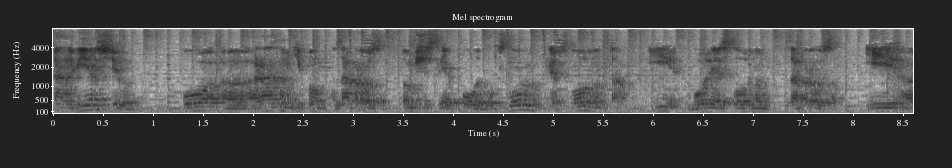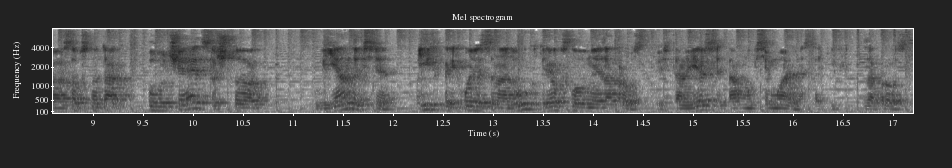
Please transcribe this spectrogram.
конверсию по э, разным типам запросов, в том числе по двухсловным, трехсловным там, и более сложным запросам. И, э, собственно, так получается, что в Яндексе их приходится на двух-трехсловные запросы. То есть конверсия там максимальная с таких запросов.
